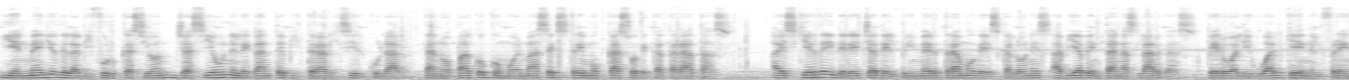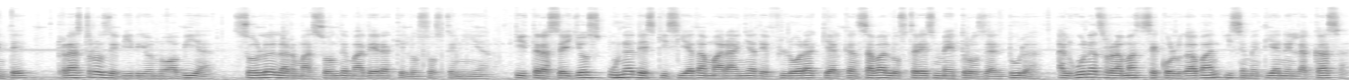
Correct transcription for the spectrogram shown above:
y en medio de la bifurcación yacía un elegante vitral circular, tan opaco como el más extremo caso de cataratas. A izquierda y derecha del primer tramo de escalones había ventanas largas, pero al igual que en el frente, rastros de vidrio no había, solo el armazón de madera que lo sostenía, y tras ellos una desquiciada maraña de flora que alcanzaba los tres metros de altura. Algunas ramas se colgaban y se metían en la casa,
